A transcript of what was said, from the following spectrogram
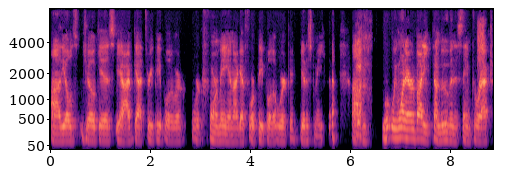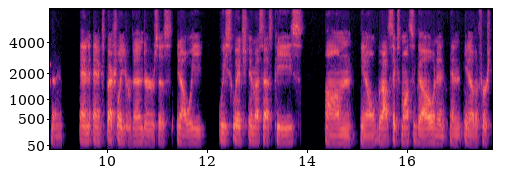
Uh, the old joke is, yeah, I've got three people that work work for me, and I got four people that work against me. um, we want everybody kind of move in the same direction, and and especially your vendors. As you know, we we switched MSSPs, um, you know, about six months ago, and and you know the first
